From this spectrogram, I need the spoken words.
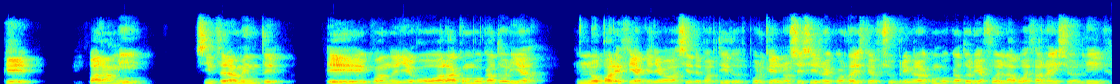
Que para mí, sinceramente, eh, cuando llegó a la convocatoria no parecía que llevaba 7 partidos, porque no sé si recordáis que su primera convocatoria fue en la UEFA Nation League,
